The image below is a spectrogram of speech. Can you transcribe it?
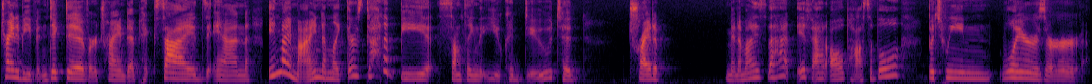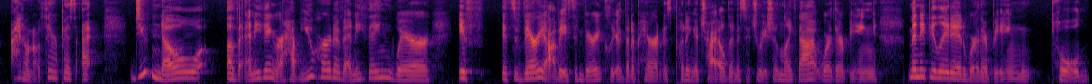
trying to be vindictive or trying to pick sides. And in my mind, I'm like, there's got to be something that you could do to try to minimize that, if at all possible, between lawyers or I don't know, therapists. I, do you know of anything or have you heard of anything where if it's very obvious and very clear that a parent is putting a child in a situation like that where they're being manipulated, where they're being told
